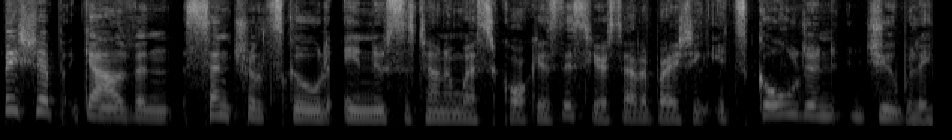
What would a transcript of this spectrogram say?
Bishop Galvin Central School in Newcestown in West Cork is this year celebrating its Golden Jubilee,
